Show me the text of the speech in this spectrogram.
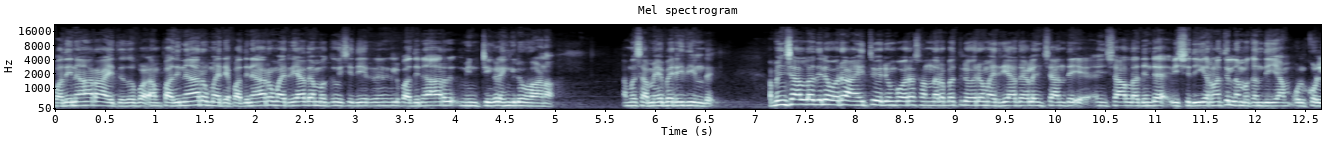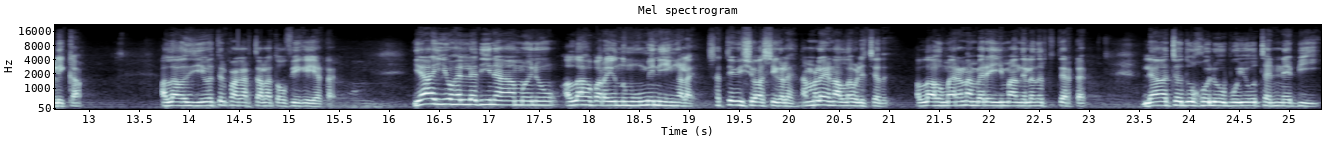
പതിനാറായത് പതിനാറ് മര്യാദ പതിനാറ് മര്യാദ നമുക്ക് വിശദീകരിക്കണമെങ്കിൽ പതിനാറ് മിനിറ്റുകളെങ്കിലും വേണം. നമുക്ക് സമയപരിധി ഉണ്ട്. അപ്പം ഇൻഷാല്ല അതിൽ ഓരോ ആയത്ത് വരുമ്പോൾ ഓരോ സന്ദർഭത്തിൽ ഓരോ മര്യാദകൾ ഇൻഷാ ഇൻഷാല്ല അതിന്റെ വിശദീകരണത്തിൽ നമുക്ക് എന്ത് ചെയ്യാം? ഉൾക്കൊള്ളിക്കാം. അള്ളാഹു ജീവിതത്തിൽ പകർത്താനുള്ള തോഫീ ചെയ്യട്ടെ. യാ അയ്യുഹല്ലദീന ആമനു. അള്ളാഹു പറയുന്നു മുമിനീങ്ങളെ സത്യവിശ്വാസികളെ നമ്മളെയാണ് അള്ളാഹ് വിളിച്ചത്. അള്ളാഹു മരണം വരെ ഈമാൻ നിലനിർത്തി തരട്ടെ ലാ തദുഖുലു ബുയൂതൻ നബി.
